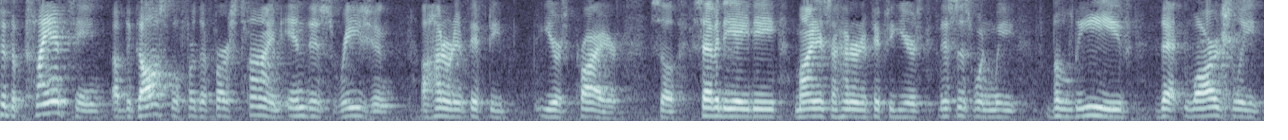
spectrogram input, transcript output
to the planting of the gospel for the first time in this region 150 years prior. So 70 AD minus 150 years, this is when we believe that largely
